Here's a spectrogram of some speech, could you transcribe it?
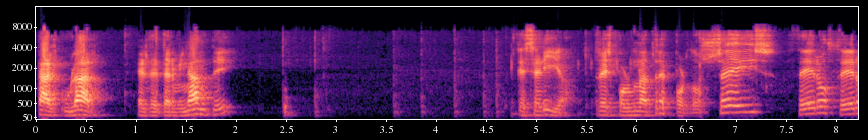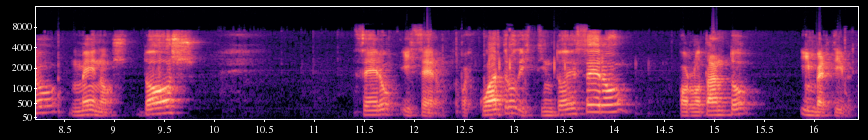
calcular el determinante que sería 3 por 1, 3 por 2, 6, 0, 0, menos 2, 0 y 0. Pues 4 distinto de 0, por lo tanto, invertible.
